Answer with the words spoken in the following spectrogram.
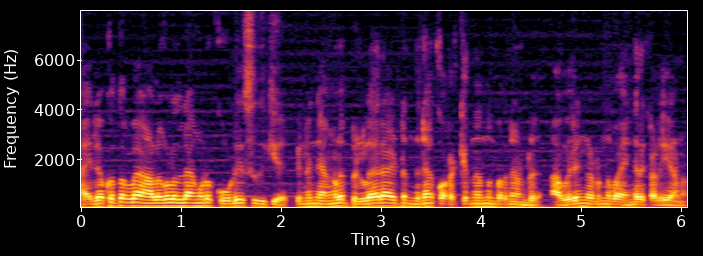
അയലോക്കത്തുള്ള ആളുകളെല്ലാം കൂടെ കൂടിയ സ്ഥിതിക്ക് പിന്നെ ഞങ്ങൾ പിള്ളേരായിട്ട് എന്തിനാ കുറയ്ക്കുന്നതെന്നും പറഞ്ഞുകൊണ്ട് അവരും കിടന്ന് ഭയങ്കര കളിയാണ്.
